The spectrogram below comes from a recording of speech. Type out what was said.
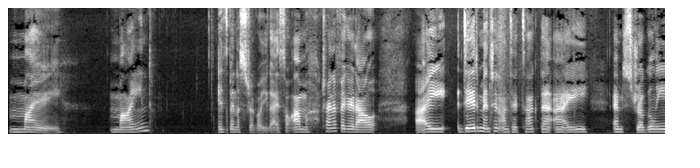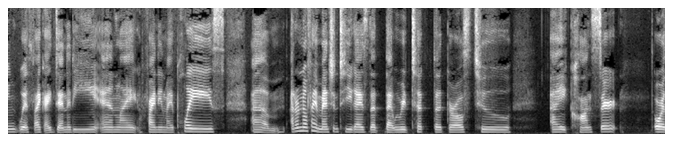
my mind. It's been a struggle, you guys. So I'm trying to figure it out. I did mention on TikTok that I am struggling with like identity and like finding my place. Um, I don't know if I mentioned to you guys that that we took the girls to a concert or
